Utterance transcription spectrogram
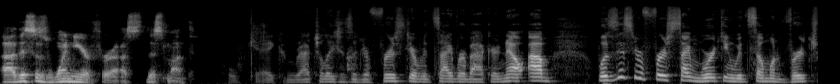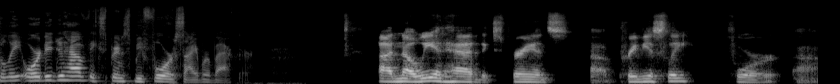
Uh, this is one year for us this month. Okay, congratulations on your first year with Cyberbacker. Now, um, was this your first time working with someone virtually, or did you have experience before Cyberbacker? Uh, no, we had had experience uh, previously for uh,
